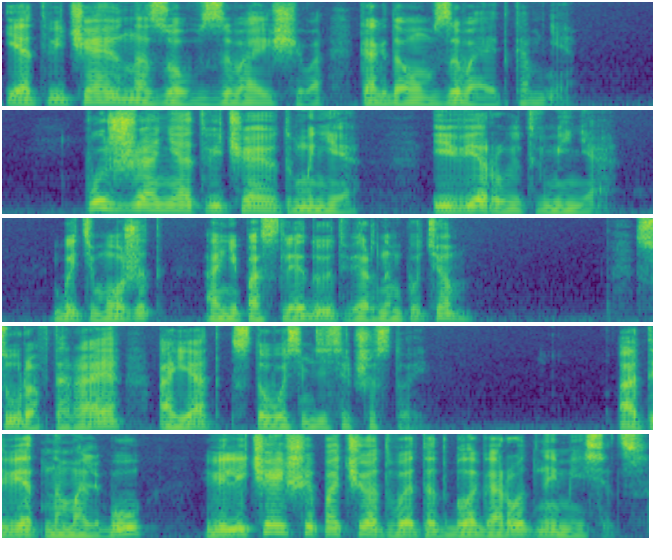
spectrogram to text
и отвечаю на зов взывающего, когда он взывает ко мне. Пусть же они отвечают мне и веруют в меня. Быть может, они последуют верным путем». Сура 2, аят 186. Ответ на мольбу – величайший почет в этот благородный месяц.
